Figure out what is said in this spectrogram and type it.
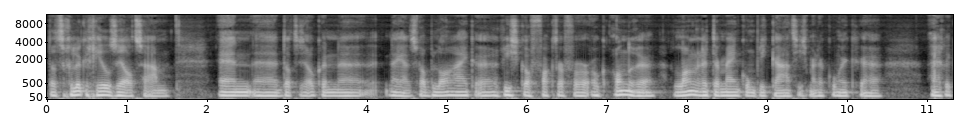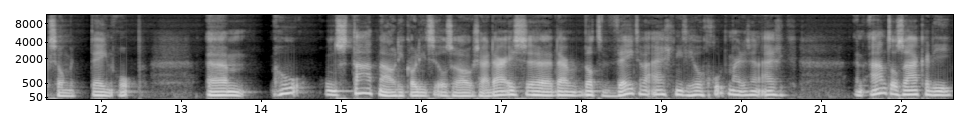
Dat is gelukkig heel zeldzaam. En uh, dat is ook een, uh, nou ja, dat is wel een belangrijke uh, risicofactor voor ook andere langere termijn complicaties. Maar daar kom ik eigenlijk zo meteen op. Um, hoe ontstaat nou die colitis ulcerosa? Daar is, daar, wat weten we eigenlijk niet heel goed, maar er zijn eigenlijk een aantal zaken die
